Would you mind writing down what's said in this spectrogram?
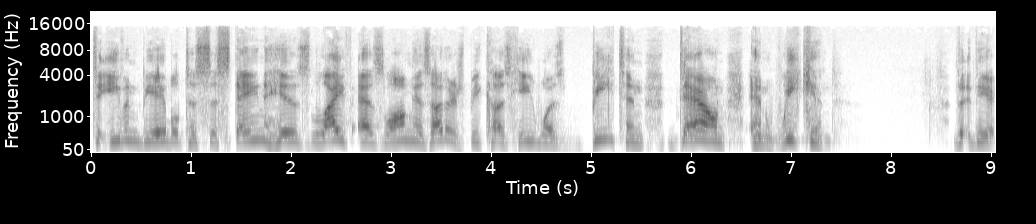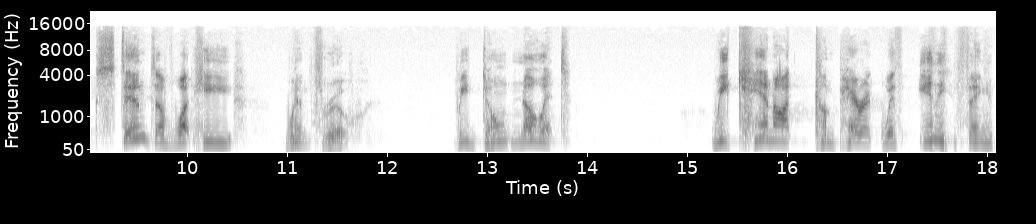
to even be able to sustain his life as long as others because he was beaten down and weakened. The, the extent of what he went through we don't know it. We cannot compare it with anything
